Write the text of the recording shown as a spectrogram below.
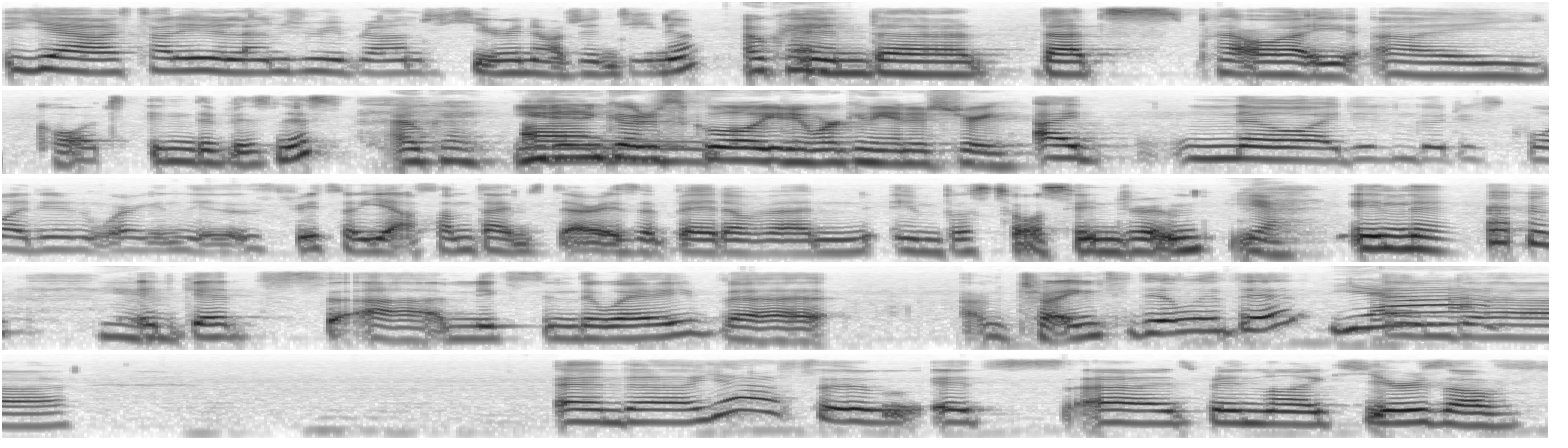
yeah, I started a lingerie brand here in Argentina. Okay. And uh, that's how I, I got in the business. Okay. You didn't um, go to um, school, you didn't work in the industry? I no, I didn't go to school. I didn't work in the industry. So yeah, sometimes there is a bit of an impostor syndrome. Yeah. In there, yeah. it gets uh, mixed in the way, but I'm trying to deal with it. Yeah. And, uh, and uh, yeah, so it's uh, it's been like years of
